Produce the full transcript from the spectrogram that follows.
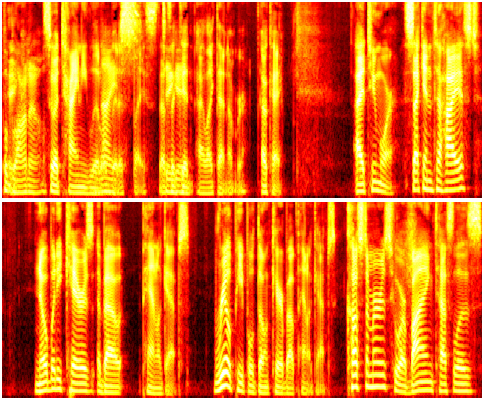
take. Poblano. So a tiny little bit of spice. That's Dig a it. good. I like that number. Okay. I had two more. Second to highest. Nobody cares about panel gaps. Real people don't care about panel gaps. Customers who are buying Teslas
